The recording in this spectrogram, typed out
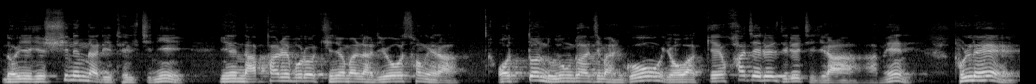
너희에게 쉬는 날이 될지니 이는 나팔을 불어 기념할 날이요 성회라 어떤 노동도 하지 말고 여호와께 화제를 드릴지니라 아멘. 본래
